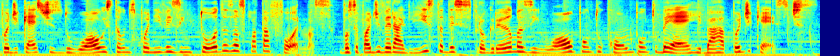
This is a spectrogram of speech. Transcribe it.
Podcasts do UOL estão disponíveis em todas as plataformas. Você pode ver a lista desses programas em wall.com.br/podcasts.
